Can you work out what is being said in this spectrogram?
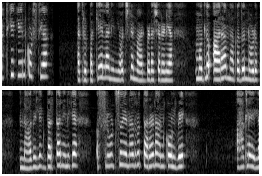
ಅದಕ್ಕೆ ಏನು ಕೊಡಿಸ್ತೀಯಾ? ಅದ್ರ ಬಗ್ಗೆ ಎಲ್ಲ ನೀನು ಯೋಚನೆ ಮಾಡಬೇಡ ಶರಣ್ಯ. ಮೊದಲು ಆರಾಮಾಗೋದನ್ನ ನೋಡು. ನಾವಿಲ್ಲಿಗೆ ಬರ್ತಾ ನಿನಗೆ ಫ್ರೂಟ್ಸು ಏನಾದರೂ ತರೋಣ ಅನ್ಕೊಂಡ್ವಿ. ಆಗಲೇ ಇಲ್ಲ.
